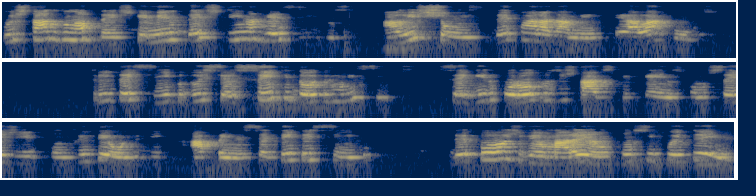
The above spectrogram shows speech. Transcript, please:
O estado do Nordeste que menos destina resíduos a lixões declaradamente é Alagoas, 35 dos seus 102 municípios seguido por outros estados pequenos, como Sergipe, com 38 de apenas 75. Depois vem o Maranhão, com 51.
